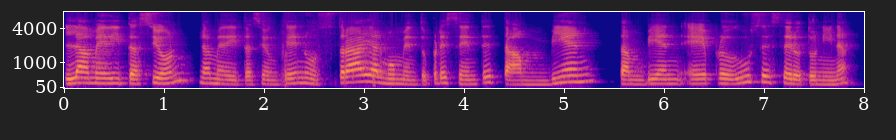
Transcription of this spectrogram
La meditación, la meditación que nos trae al momento presente, también, también eh, produce serotonina.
